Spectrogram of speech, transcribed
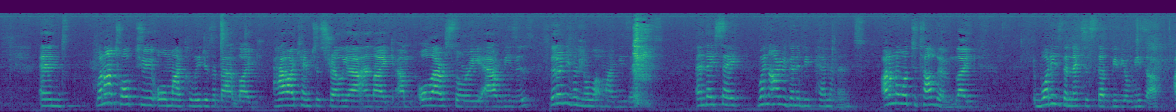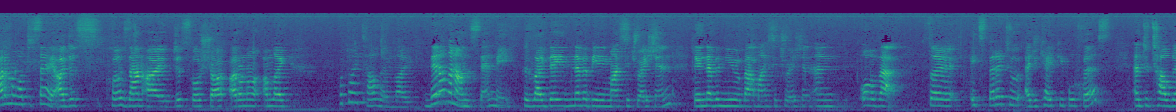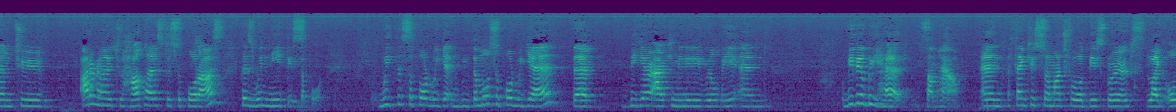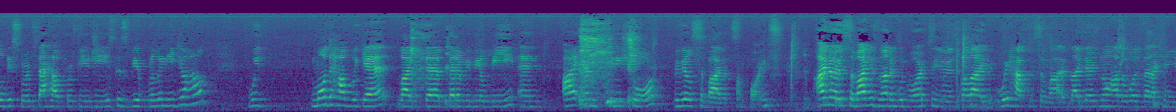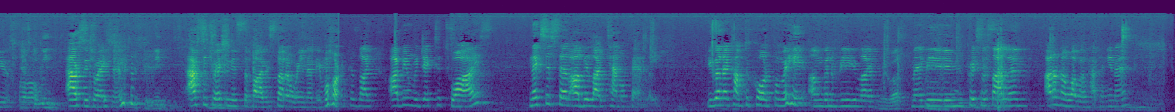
and when i talk to all my colleagues about like how i came to australia and like um, all our story our visas they don't even know what my visa is and they say when are you going to be permanent? I don't know what to tell them. Like, what is the next step with your visa? I don't know what to say. I just close down. I just go shut. I don't know. I'm like, what do I tell them? Like, they're not gonna understand me because like they've never been in my situation. They never knew about my situation and all of that. So it's better to educate people first and to tell them to, I don't know, to help us, to support us because we need this support with the support we get, the more support we get, the bigger our community will be, and we will be heard somehow. And thank you so much for these groups, like all these groups that help refugees, because we really need your help. We, more the help we get, like the better we will be, and I am pretty sure we will survive at some point. I know survive is not a good word to use, but like we have to survive. Like there's no other words that I can use for our situation. our situation is survive. It's not a win anymore. Because like I've been rejected twice. Next step, I'll be like Tamil family. You're gonna come to court for me. I'm gonna be like maybe in Christmas Island. I don't know what will happen. You know.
